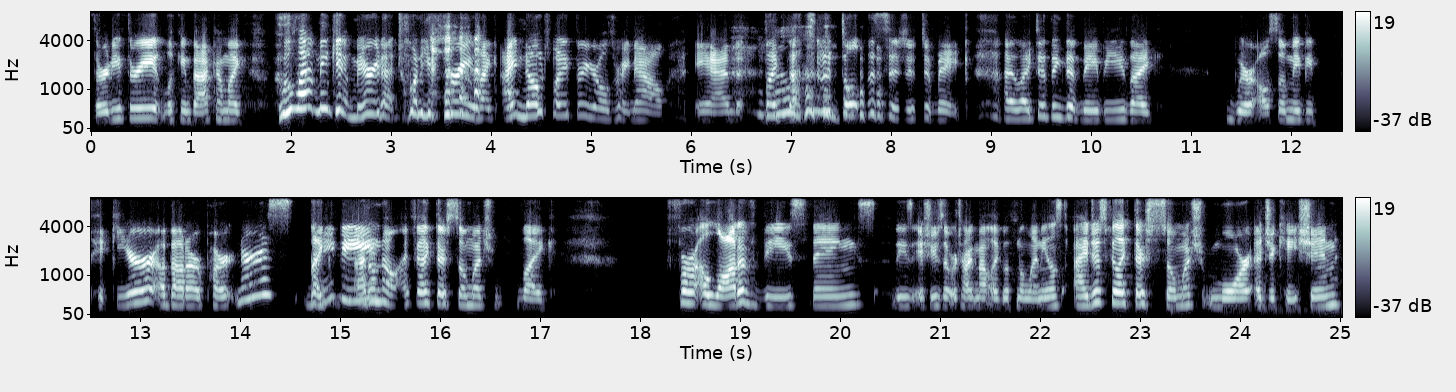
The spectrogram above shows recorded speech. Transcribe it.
33, looking back, I'm like, who let me get married at 23? like I know 23 year olds right now, and like that's an adult decision to make. I like to think that maybe like we're also maybe pickier about our partners. Like maybe. I don't know. I feel like there's so much like for a lot of these things, these issues that we're talking about, like with millennials, I just feel like there's so much more education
